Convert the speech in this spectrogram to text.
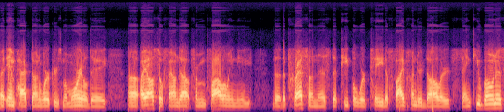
uh, impact on Workers' Memorial Day, uh, I also found out from following the, the, the press on this that people were paid a $500 thank you bonus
